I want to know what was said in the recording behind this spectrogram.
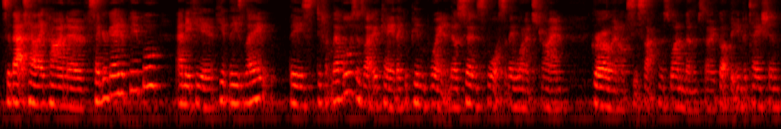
So that's how they kind of segregated people. And if you hit these la- these different levels, it was like okay, they could pinpoint, and there were certain sports that they wanted to try and grow, and obviously cycling was one of them. So I got the invitation,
